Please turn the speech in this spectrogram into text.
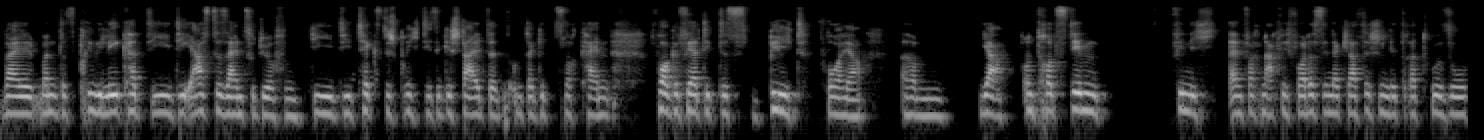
weil man das Privileg hat, die, die Erste sein zu dürfen, die die Texte spricht, die sie gestaltet. Und da gibt es noch kein vorgefertigtes Bild vorher. Ähm, ja, und trotzdem finde ich einfach nach wie vor, dass in der klassischen Literatur so,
